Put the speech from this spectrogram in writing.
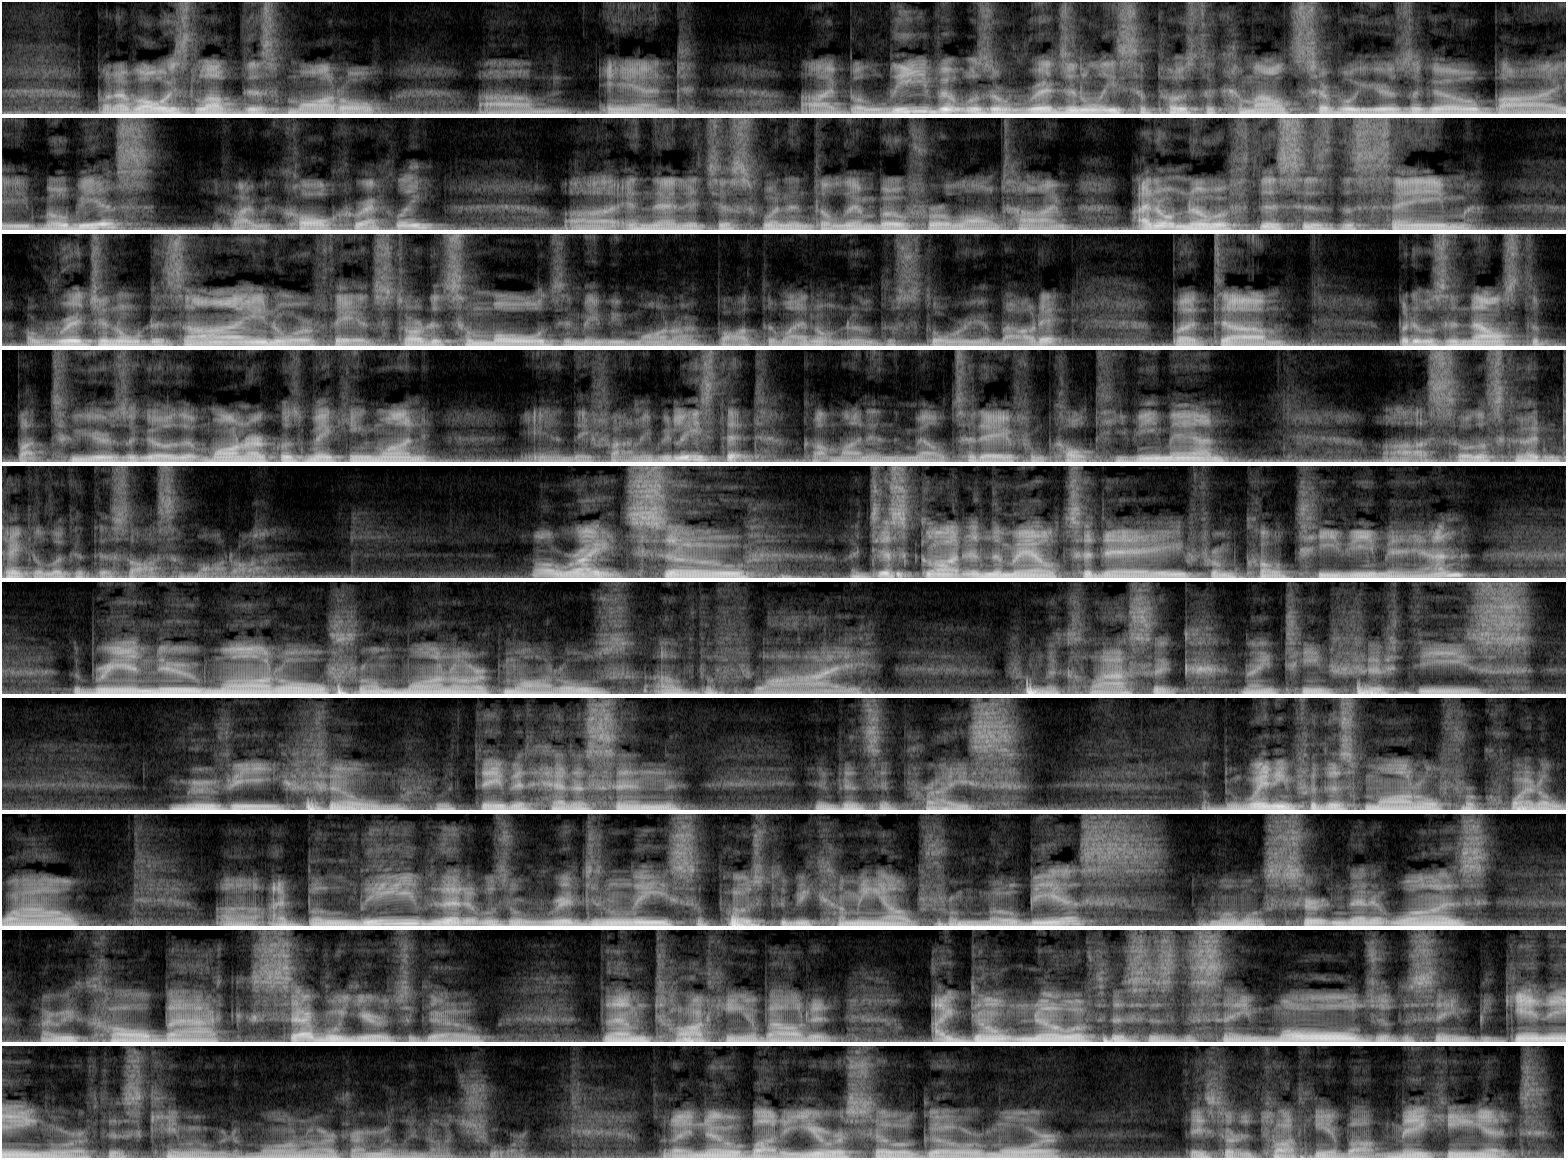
But I've always loved this model, um, and I believe it was originally supposed to come out several years ago by Moebius if I recall correctly. Uh, and then it just went into limbo for a long time. I don't know if this is the same original design or if they had started some molds and maybe Monarch bought them. I don't know the story about it, but um, but it was announced about two years ago that Monarch was making one, and they finally released it. Got mine in the mail today from Cult TV Man. Uh, so let's go ahead and take a look at this awesome model. All right, so I just got in the mail today from Cult TV Man the brand new model from Monarch Models of the Fly from the classic 1950s movie film with David Hedison and Vincent Price. I've been waiting for this model for quite a while. Uh, I believe that it was originally supposed to be coming out from Moebius. I'm almost certain that it was. I recall back several years ago them talking about it. I don't know if this is the same molds or the same beginning or if this came over to Monarch. I'm really not sure. But I know about a year or so ago or more, they started talking about making it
